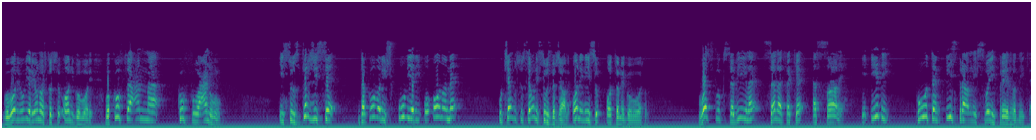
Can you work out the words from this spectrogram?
Govori uvjeri ono što su oni govori wa kuffa amma kufu anhu. I suzdrži se da govoriš uvjeri o onome u čemu su se oni suzdržali. Oni nisu o tome govorili. Wasluk sabile salafake as-salih. I idi putem ispravnih svojih prethodnika.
